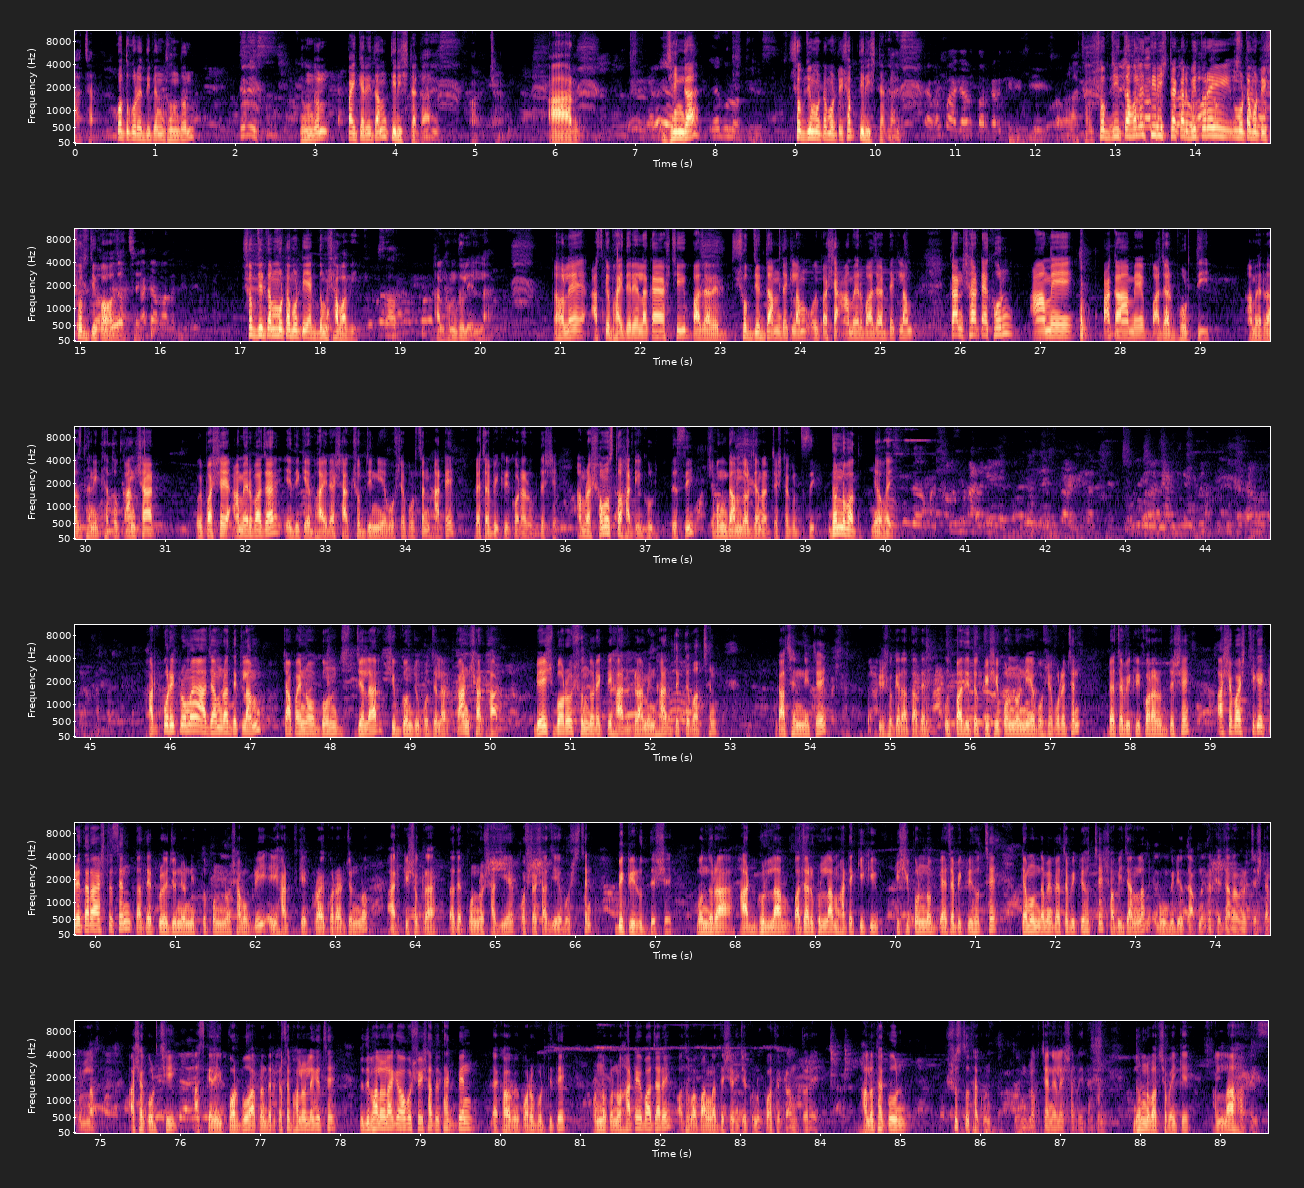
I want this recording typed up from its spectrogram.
আচ্ছা কত করে দিবেন ধুন্দল? ধুন্দল পাইকারি দাম তিরিশ টাকা। আচ্ছা। আর ঝিঙ্গা? সবজি মোটামুটি সব তিরিশ টাকা। আচ্ছা সবজি তাহলে তিরিশ টাকার ভিতরেই মোটামুটি সবজি পাওয়া যাচ্ছে। সবজির দাম মোটামুটি একদম স্বাভাবিক। আলহামদুলিল্লাহ। তাহলে আজকে ভাইদের এলাকায় আসছি বাজারে সবজির দাম দেখলাম ওই পাশে আমের বাজার দেখলাম। কানসাট এখন আমে পাকা আমে বাজার ভর্তি। আমের রাজধানী খ্যাত কানসাট। ওই পাশে আমের বাজার, এদিকে ভাইরা শাকসবজি নিয়ে বসে পড়ছেন হাটে, বেচা বিক্রি করার উদ্দেশ্যে। আমরা সমস্ত হাটি ঘুরতেছি এবং দাম দর জানার চেষ্টা করতেছি। ধন্যবাদ, মিয়া ভাই। হাট পরিক্রমায় আজ আমরা দেখলাম চাঁপাইনবাবগঞ্জ জেলার, শিবগঞ্জ উপজেলার কানসাট হাট। বেশ বড় সুন্দর একটি হাট, গ্রামীণ হাট, দেখতে পাচ্ছেন গাছের নিচে। কৃষকেরা তাদের উৎপাদিত কৃষি পণ্য নিয়ে বসে পড়েছেন, বেচা বিক্রি করার উদ্দেশ্যে। আশেপাশ থেকে ক্রেতারা আসতেছেন, তাদের প্রয়োজনীয় নিত্যপণ্য সামগ্রী এই হাট থেকে ক্রয় করার জন্য, আর কৃষকরা তাদের পণ্য সাজিয়ে পোস্টার সাজিয়ে বসেছেন বিক্রির উদ্দেশ্যে। বন্ধুরা, হাট ঘুরলাম, বাজার ঘুরলাম, হাটে কী কী কৃষিপণ্য বেচা বিক্রি হচ্ছে, কেমন দামে বেচা বিক্রি হচ্ছে, সবই জানলাম এবং ভিডিওতে আপনাদেরকে জানানোর চেষ্টা করলাম। আশা করছি আজকের এই পর্ব আপনাদের কাছে ভালো লেগেছে। যদি ভালো লাগে অবশ্যই সাথে থাকবেন। দেখা হবে পরবর্তীতে অন্য কোনো হাটে, বাজারে অথবা বাংলাদেশের যে কোনো পথে, প্রান্তরে। ভালো থাকুন, সুস্থ থাকুন। তুহিন ব্লগ চ্যানেলের সাথেই থাকুন। ধন্যবাদ সবাইকে। আল্লাহ হাফেজ।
